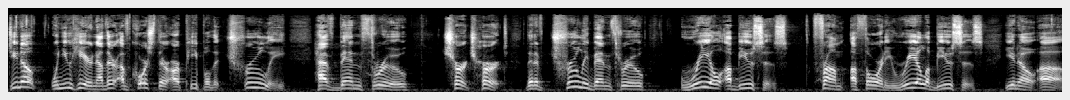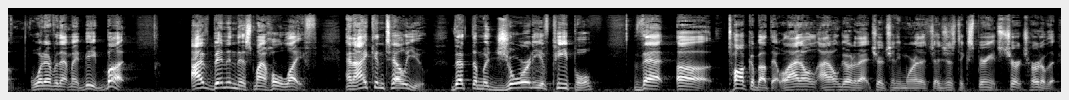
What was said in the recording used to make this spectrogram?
Do you know when you hear now there of course there are people that truly have been through church hurt, that have truly been through real abuses from authority, real abuses, you know, uh, whatever that might be. But I've been in this my whole life, and I can tell you that the majority of people that uh, talk about that, well, I don't, I don't go to that church anymore. I just experienced church hurt over there.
